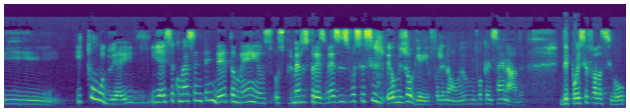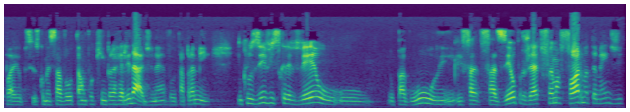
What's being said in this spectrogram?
E, e tudo. E aí, e aí você começa a entender também. Os, os primeiros três meses você se, eu me joguei. Eu falei, não, eu não vou pensar em nada. Depois você fala assim, opa, eu preciso começar a voltar um pouquinho para a realidade, né? Voltar para mim. Inclusive, escrever o, o o Pagu e, e fa fazer o projeto foi uma forma também de,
